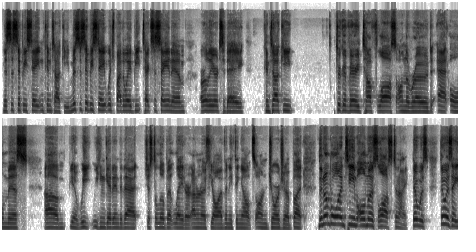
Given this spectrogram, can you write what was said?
Mississippi State and Kentucky. Mississippi State, which by the way beat Texas A&M earlier today. Kentucky took a very tough loss on the road at Ole Miss. Um, you know, we we can get into that just a little bit later. I don't know if y'all have anything else on Georgia, but the number one team almost lost tonight. There was there was a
